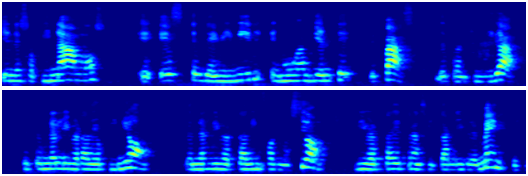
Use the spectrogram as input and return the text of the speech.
quienes opinamos, eh, es el de vivir en un ambiente de paz, de tranquilidad, de tener libertad de opinión, tener libertad de información, libertad de transitar libremente,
